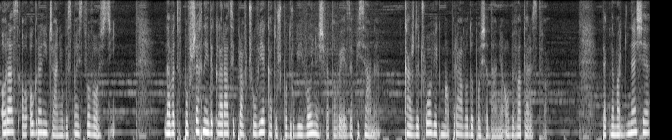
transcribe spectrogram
oraz o ograniczaniu bezpaństwowości. Nawet w powszechnej deklaracji praw człowieka tuż po II wojnie światowej jest zapisane: każdy człowiek ma prawo do posiadania obywatelstwa. Tak na marginesie,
